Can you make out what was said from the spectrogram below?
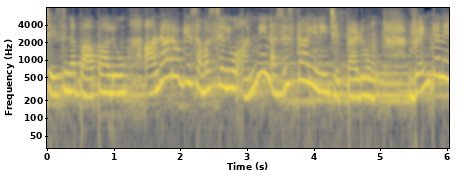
చేసిన పాపాలు అనారోగ్య సమస్యలు అన్నీ నశిస్తాయని చెప్పాడు. వెంటనే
